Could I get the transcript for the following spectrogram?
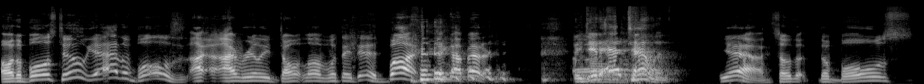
Oh, the Bulls too. Yeah, the Bulls. I I really don't love what they did, but they got better. they did add um, talent. Yeah. So the the Bulls,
